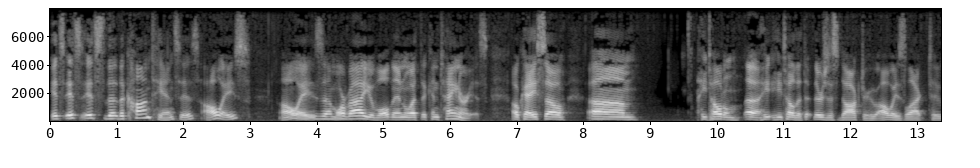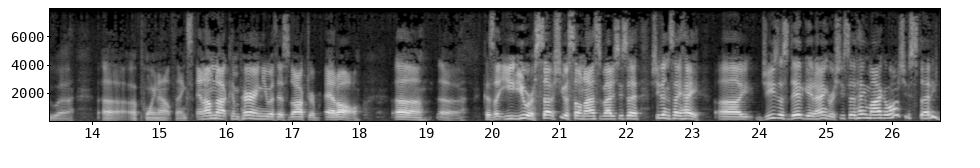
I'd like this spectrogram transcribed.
it's it's it's the the contents is always always uh, more valuable than what the container is. Okay, so um, he told him uh, he he told that th- there's this doctor who always liked to uh, uh, point out things, and I'm not comparing you with this doctor at all. Because you you were so she was so nice about it. She said she didn't say, "Hey, uh, Jesus did get angry." She said, "Hey, Michael, why don't you study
